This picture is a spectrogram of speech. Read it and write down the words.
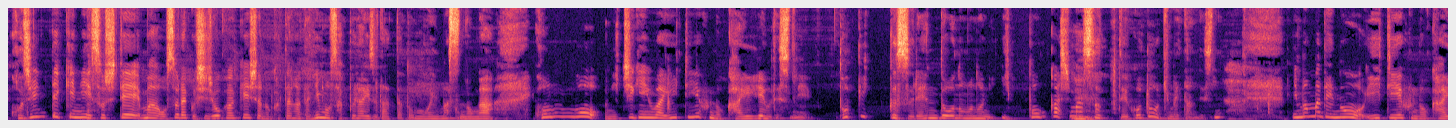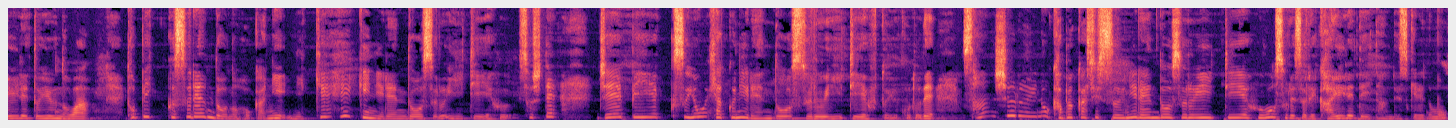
個人的にそしてまあおそらく市場関係者の方々にもサプライズだったと思いますのが今後日銀は ETF の買い入れをですねトピックス連動のものに一本化しますっていうことを決めたんですね。うん、今までの ETF の買い入れというのはトピックス連動のほかに日経平均に連動する ETF そして JPX400 に連動する ETF ということで3種類の株価指数に連動する ETF をそれぞれ買い入れていたんですけれども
